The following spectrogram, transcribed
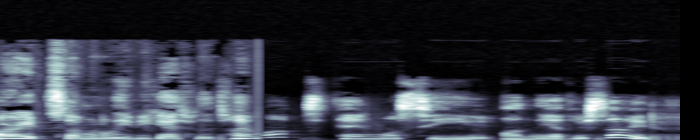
all right so I'm going to leave you guys for the time lapse and we'll see you on the other side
